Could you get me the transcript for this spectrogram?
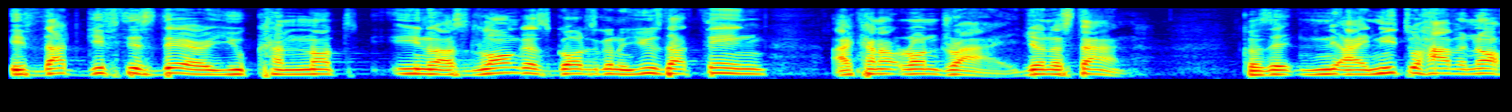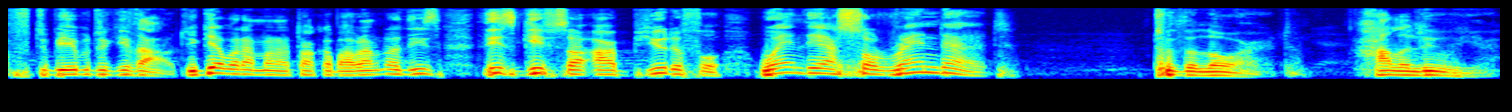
if that gift is there, you cannot, you know, as long as God is going to use that thing, I cannot run dry. You understand? Because I need to have enough to be able to give out. You get what I'm going to talk about? These, these gifts are, are beautiful when they are surrendered to the Lord. Hallelujah.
